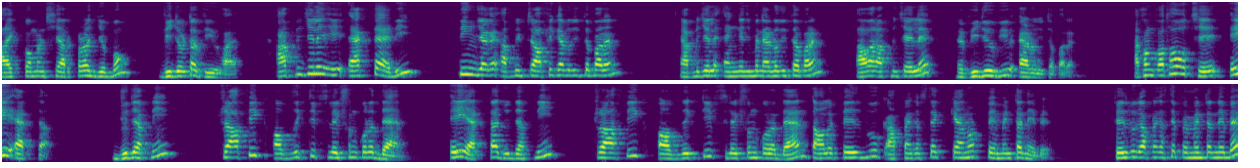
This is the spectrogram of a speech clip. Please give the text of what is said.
লাইক কমেন্ট শেয়ার করার এবং ভিডিওটা ভিউ হয়। আপনি চাইলে এই একটা অ্যাডই তিন জায়গায় আপনি ট্রাফিক অ্যাডও দিতে পারেন, আপনি চাইলে এঙ্গেজমেন্ট অ্যাডও দিতে পারেন, আবার আপনি চাইলে ভিডিও ভিউ অ্যাডও দিতে পারেন। এখন কথা হচ্ছে, এই অ্যাডটা যদি আপনি ট্রাফিক অবজেক্টিভ সিলেকশন করে দেন, এই অ্যাডটা যদি আপনি ট্রাফিক অবজেক্টিভ সিলেকশন করে দেন, তাহলে ফেসবুক আপনার কাছ থেকে কেন পেমেন্টটা নেবে? ফেসবুক আপনার কাছ থেকে পেমেন্টটা নেবে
